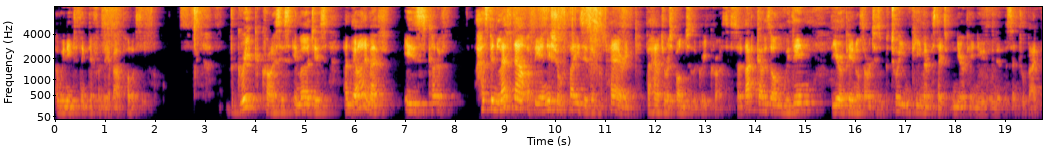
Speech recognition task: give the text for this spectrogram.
and we need to think differently about policy. The Greek crisis emerges, and the IMF is kind of has been left out of the initial phases of preparing for how to respond to the Greek crisis. So that goes on within the European authorities and between key member states within the European Union and the central bank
